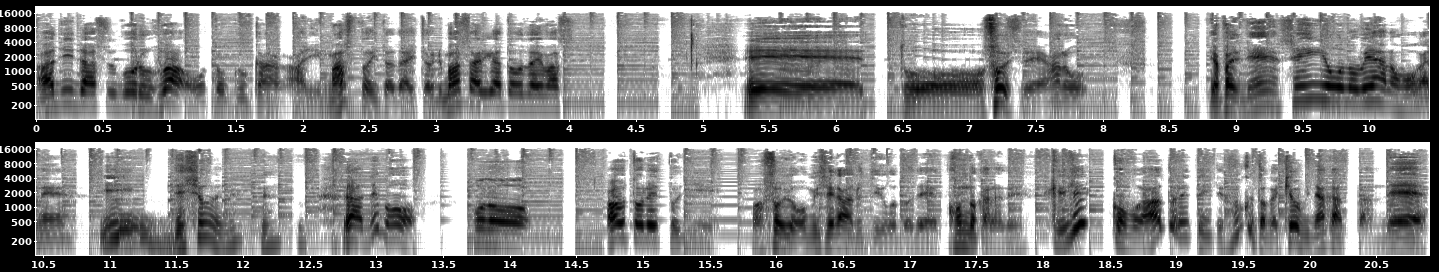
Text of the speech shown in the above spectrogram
アディダスゴルフはお得感ありますといただいております。ありがとうございます。えー、っと、そうですね。あの、やっぱりね、専用のウェアの方がね、いいんでしょうね。いや、でも、この、アウトレットに、まあ、そういうお店があるということで、今度からね、結構僕アウトレット行って服とか興味なかったんで、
